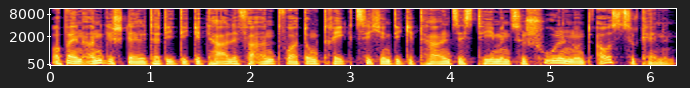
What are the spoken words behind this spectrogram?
Ob ein Angestellter die digitale Verantwortung trägt, sich in digitalen Systemen zu schulen und auszukennen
